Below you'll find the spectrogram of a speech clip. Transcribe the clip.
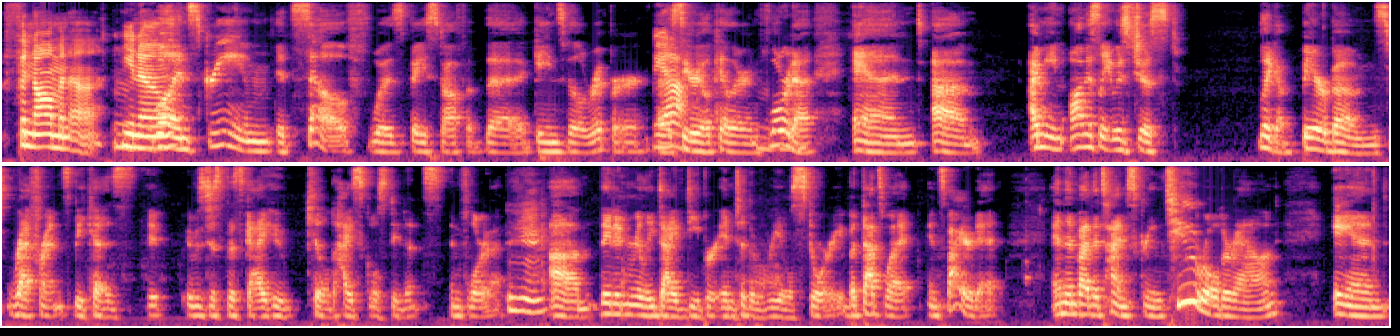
phenomena, you Mhm. know. Well, and Scream itself was based off of the Gainesville Ripper, Yeah. a serial killer in Mhm. Florida. And um, I mean, honestly, it was just like a bare bones reference because it, it was just this guy who killed high school students in Florida. Mhm. Um, they didn't really dive deeper into the real story, but that's what inspired it. And then by the time Scream 2 rolled around and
